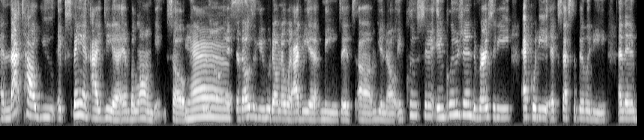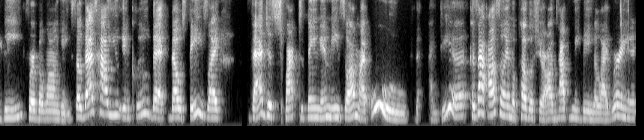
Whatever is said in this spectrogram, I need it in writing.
and that's how you expand idea and belonging. So yeah you know, for those of you who don't know what idea means it's um you know inclusion inclusion diversity equity accessibility and then b for belonging. So that's how you include that those things like that just sparked a thing in me. So I'm like, ooh, the idea. Because I also am a publisher on top of me being a librarian.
